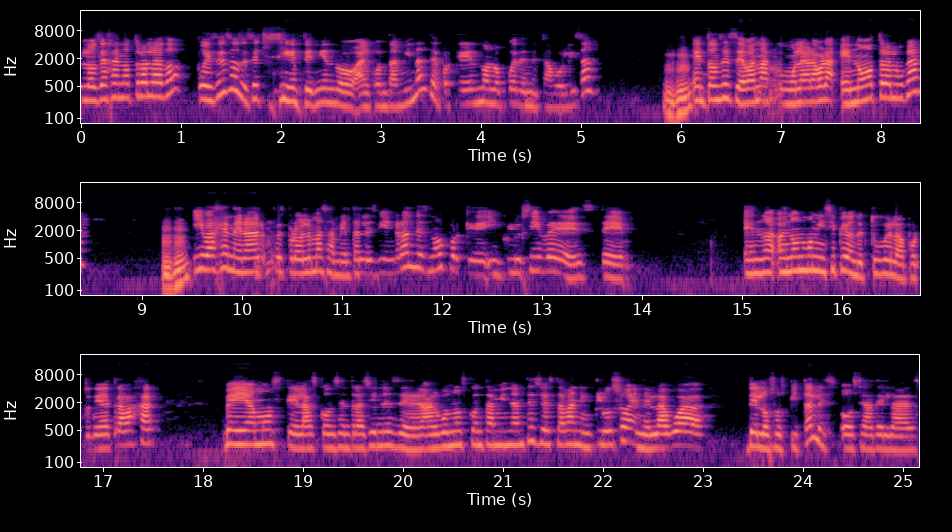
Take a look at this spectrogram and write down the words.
los deja en otro lado, pues esos desechos siguen teniendo al contaminante porque él no lo puede metabolizar. Entonces se van a acumular ahora en otro lugar. Y va a generar pues problemas ambientales bien grandes, ¿no? Porque inclusive este en, en un municipio donde tuve la oportunidad de trabajar, veíamos que las concentraciones de algunos contaminantes ya estaban incluso en el agua de los hospitales, o sea, de las,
